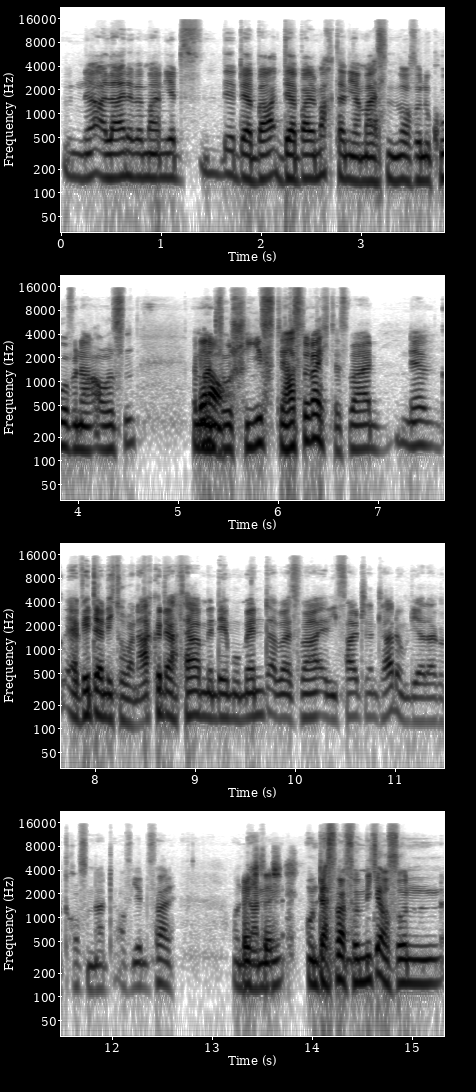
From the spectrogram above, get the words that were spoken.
ne, alleine, wenn man jetzt, der, der, der Ball macht dann ja meistens noch so eine Kurve nach außen wenn genau. man so schießt. Da hast du recht. Das war, ne, er wird ja nicht drüber nachgedacht haben in dem Moment, aber es war die falsche Entscheidung, die er da getroffen hat, auf jeden Fall. Und, Richtig. dann, und das war für mich auch so ein,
